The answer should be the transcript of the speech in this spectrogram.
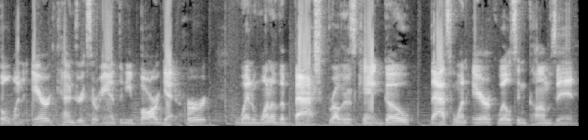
But when Eric Kendricks or Anthony Barr get hurt, when one of the Bash brothers can't go, that's when Eric Wilson comes in.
